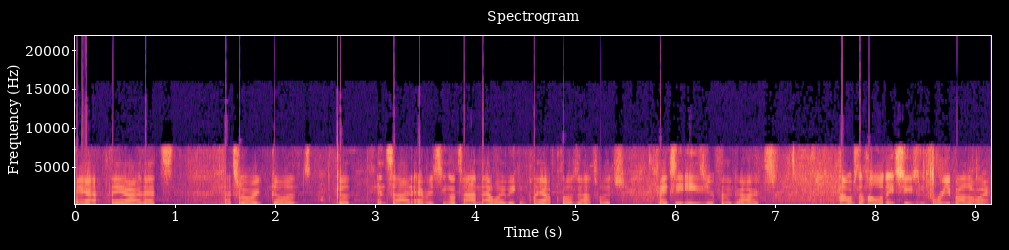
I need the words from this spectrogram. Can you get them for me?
Yeah, they are. That's that's where we go go inside every single time. That way we can play off closeouts, which makes it easier for the guards. How was the holiday season for you, by the way?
